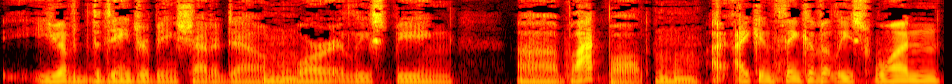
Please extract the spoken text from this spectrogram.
you have the danger of being shouted down Mm-hmm. or at least being uh, blackballed. I, I can think of at least one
